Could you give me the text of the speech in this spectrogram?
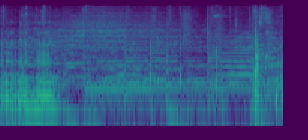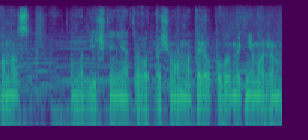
Угу. Так, у нас водички нету. Вот почему мы тарелку вымыть не можем.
